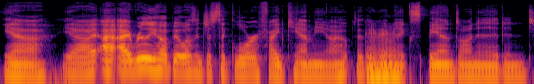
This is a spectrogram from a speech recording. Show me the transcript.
Yeah, yeah. I, I really hope it wasn't just a glorified cameo. I hope that they're mm-hmm. going to expand on it and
